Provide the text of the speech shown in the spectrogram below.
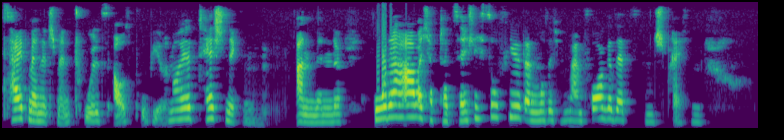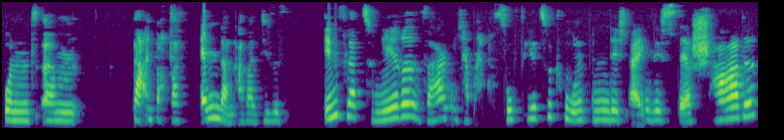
Zeitmanagement-Tools ausprobiere, neue Techniken anwende. Oder aber ich habe tatsächlich so viel, dann muss ich mit meinem Vorgesetzten sprechen und ähm, da einfach was ändern. Aber dieses inflationäre Sagen, ich habe so viel zu tun, finde ich eigentlich sehr schade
